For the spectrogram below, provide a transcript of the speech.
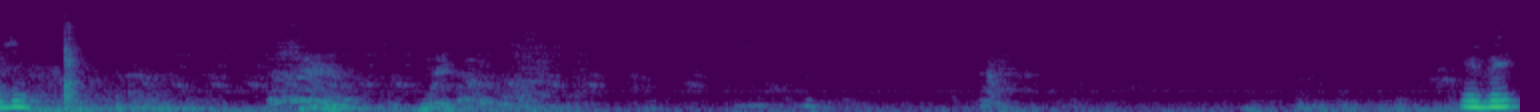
Öldü. Evet.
